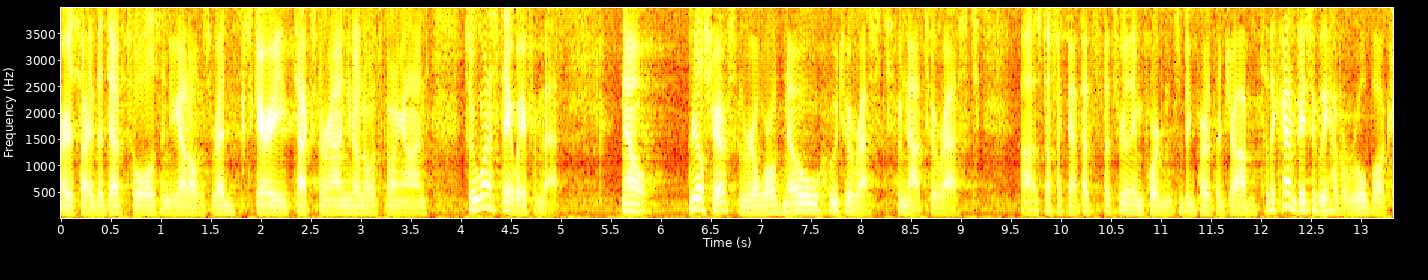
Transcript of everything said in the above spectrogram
or sorry, the dev tools, and you got all this red, scary text around, you don't know what's going on. So we want to stay away from that. Now, real sheriffs in the real world know who to arrest, who not to arrest, uh, stuff like that. That's, that's really important. It's a big part of their job. So they kind of basically have a rule book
